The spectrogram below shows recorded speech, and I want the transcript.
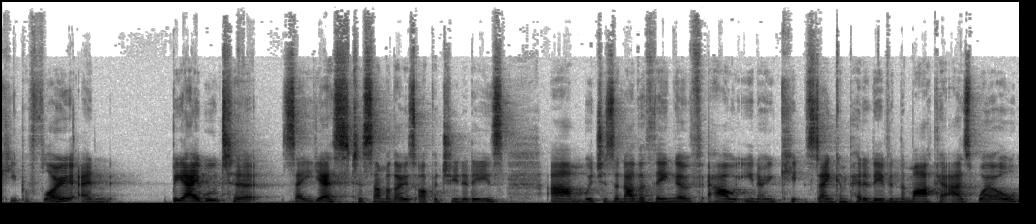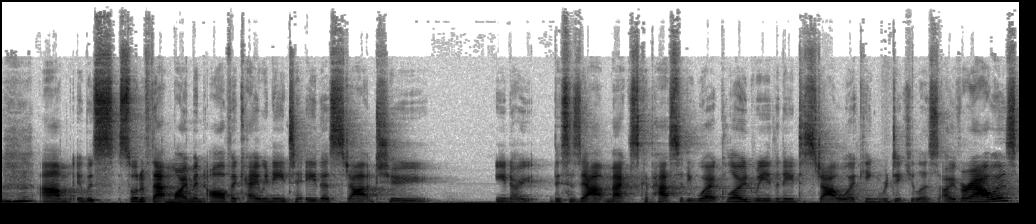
keep afloat and be able to say yes to some of those opportunities, um, which is another thing of how you know staying competitive in the market as well. Um, it was sort of that moment of okay, we need to either start to you know, this is our max capacity workload. We either need to start working ridiculous over hours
